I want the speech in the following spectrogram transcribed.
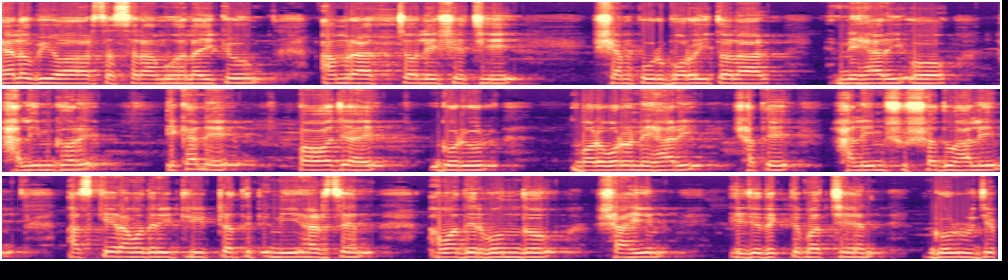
হ্যালো ভিওয়ার্স আসসালামু আলাইকুম। আমরা চলে এসেছি শ্যামপুর বড়ইতলার নেহারি ও হালিম ঘরে। এখানে পাওয়া যায় গরুর বড় বড় নেহারি, সাথে হালিম, সুস্বাদু হালিম। আজকের আমাদের এই ট্রিটটাতে নিয়ে আসছেন আমাদের বন্ধু শাহিন। এই যে দেখতে পাচ্ছেন, গরুর যে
